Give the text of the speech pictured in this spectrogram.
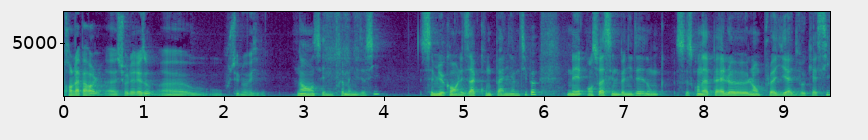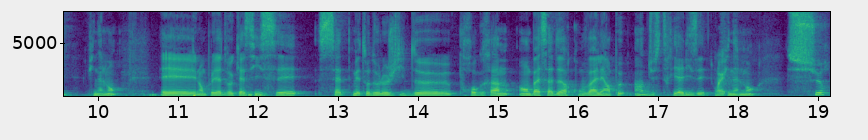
prendre la parole sur les réseaux ou, ou c'est une mauvaise idée? Non, c'est une très bonne idée aussi. C'est mieux quand on les accompagne un petit peu. Mais en soi, c'est une bonne idée. Donc, c'est ce qu'on appelle l'employé advocacy, finalement. Et l'employé advocacy, c'est cette méthodologie de programme ambassadeur qu'on va aller un peu industrialiser, Ouais. finalement, sur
